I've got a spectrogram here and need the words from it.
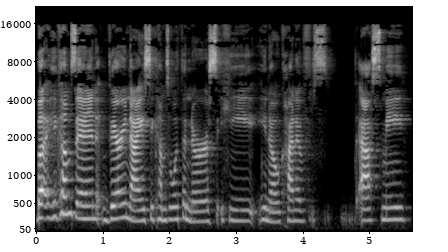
But he comes in very nice. He comes in with a nurse. He, you know, kind of asks me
